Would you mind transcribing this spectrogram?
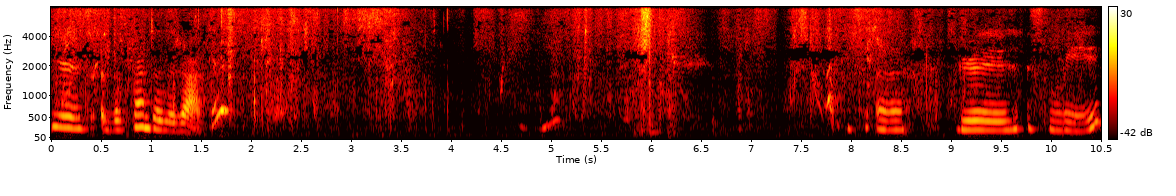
Here's the front of the jacket. It's a gray sleeve.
